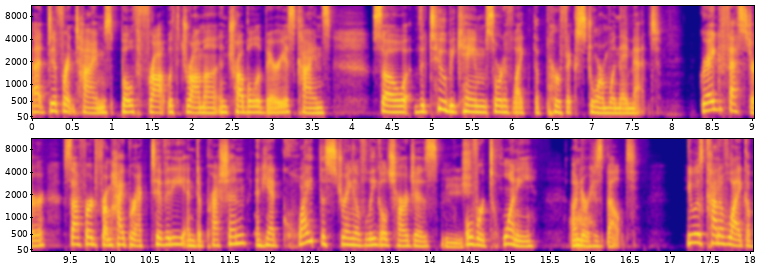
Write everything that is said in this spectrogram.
at different times, both fraught with drama and trouble of various kinds. So the two became sort of like the perfect storm when they met. Greg Fester suffered from hyperactivity and depression, and he had quite the string of legal charges, Yeesh. over 20 under his belt. He was kind of like a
